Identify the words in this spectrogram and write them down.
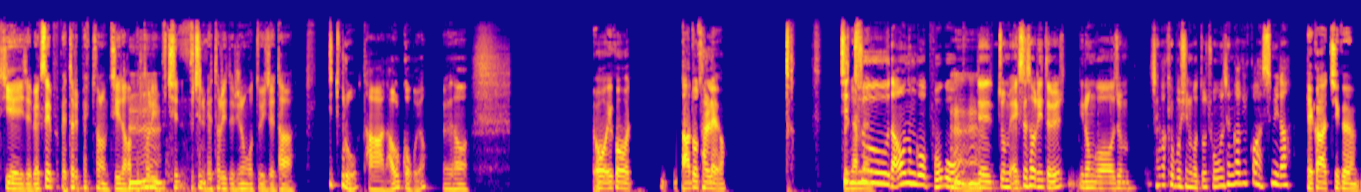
뒤에 이제 맥세이프 배터리 팩처럼 뒤에다가 음. 배터리 붙이는, 붙이는 배터리들 이런 것도 이제 다 T2로 다 나올 거고요. 그래서 어, 이거, 나도 살래요. T2 나오는 거 보고 음, 음. 이제 좀 액세서리들 이런 거 좀 생각해 보시는 것도 좋은 생각일 것 같습니다. 제가 지금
